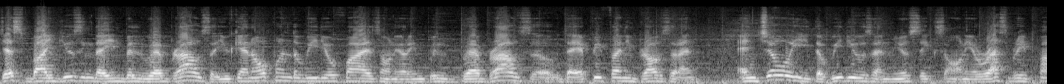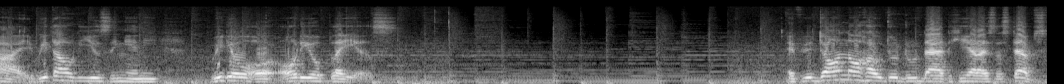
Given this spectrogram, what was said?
Just by using the inbuilt web browser, you can open the video files on your inbuilt web browser, the Epiphany browser and enjoy the videos and musics on your Raspberry Pi without using any video or audio players. If you don't know how to do that, here are the steps.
